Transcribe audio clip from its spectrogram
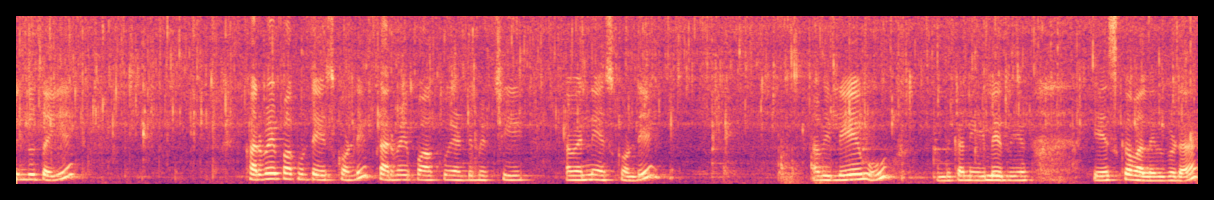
చిందుతాయి. కరివేపాకు ఉంటే వేసుకోండి. కరివేపాకు ఎండుమిర్చి అవన్నీ వేసుకోండి. అవి లేవు. అందుకని వేయలేదు వేసుకోవాలి అవి కూడా.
